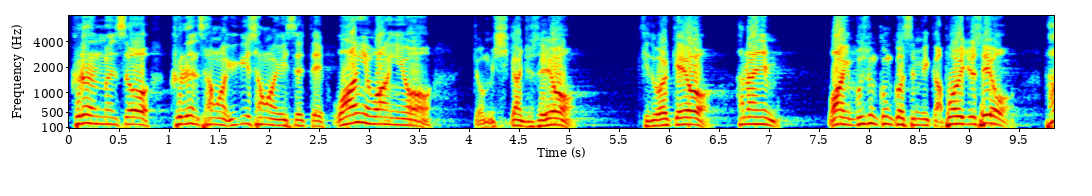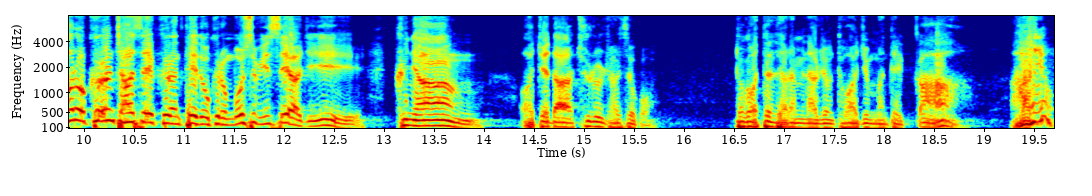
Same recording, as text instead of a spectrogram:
그러면서 그런 상황 위기 상황에 있을 때 왕이 왕이요 좀 시간 주세요 기도할게요. 하나님, 왕이 무슨 꿈 꿨습니까? 보여주세요. 바로 그런 자세, 그런 태도, 그런 모습이 있어야지. 그냥 어쩌다 줄을 잘 서고 누가 어떤 사람이 나를 좀 도와주면 될까? 아니요.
